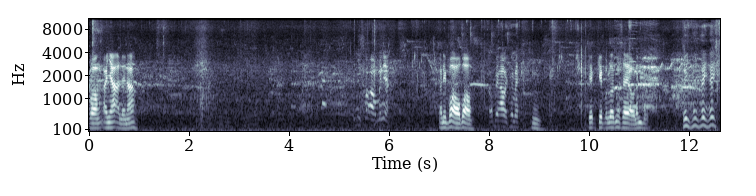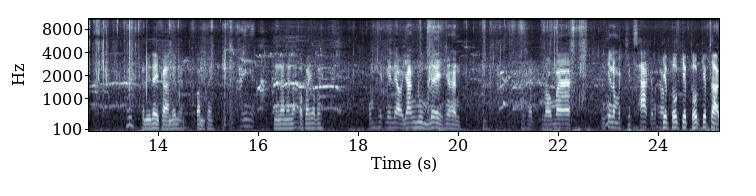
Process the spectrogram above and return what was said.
กองอัญญะเลยนะอันนี้เขาเอาไหมเนี่ย อันนี้บ่เอาบ่เอาเอาไปเอาใช่ไหมอืมเก็บเก็บเอารถมาใส่เอาลำบุเฮ้ยเฮ้ยเฮ้ยเฮ้ยอันนี้ได้การได้เนี่ยปั๊มไปของใครเนี่ยนั่นละนั่นละเอาไปเอาไป ผมเฮ็ดไว้แล้วย่างนุ่มเลยงานนะ ครับ เรามาอันนี้เรามาเก็บซากกันนะครับ เก็บโต๊ะเก็บโต๊ะเก็บซาก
